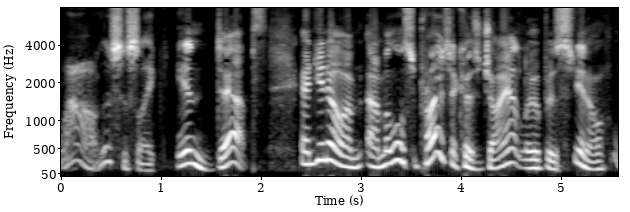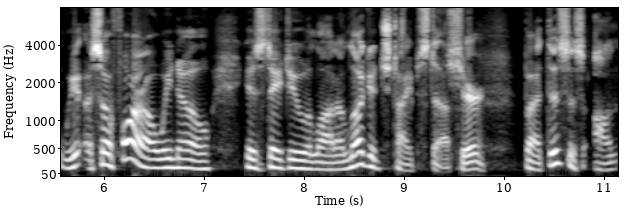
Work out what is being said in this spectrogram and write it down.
Wow, this is like in depth. And you know, I'm I'm a little surprised because Giant Loop is you know we so far all we know is they do a lot of luggage type stuff. Sure. But this is an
